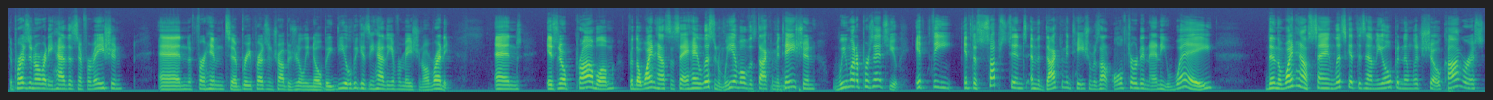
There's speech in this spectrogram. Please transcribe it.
The president already had this information, and for him to brief President Trump is really no big deal because he had the information already. And it's no problem for the White House to say, hey, listen, we have all this documentation. We want to present to you. If the if the substance and the documentation was not altered in any way, then the White House saying, let's get this out in the open and let's show Congress,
